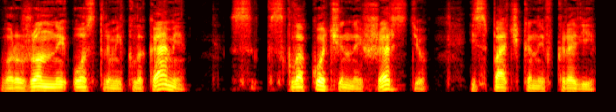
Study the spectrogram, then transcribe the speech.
вооруженный острыми клыками, с всклокоченной шерстью, испачканной в крови,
